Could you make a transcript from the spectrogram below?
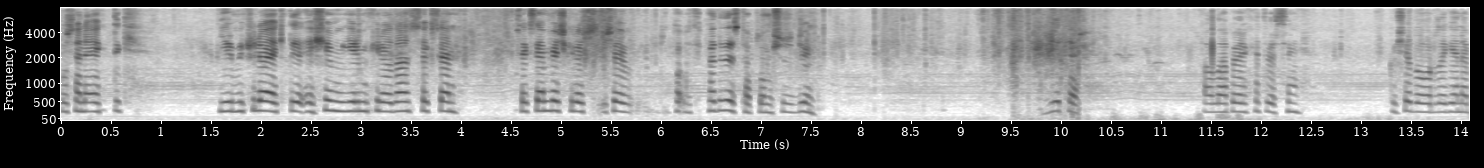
Bu sene ektik. 20 kilo ekti. Eşim 20 kilodan 80 85 kilo şey patates toplamışız dün. Yeter. Allah bereket versin. Kışa doğru da gene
